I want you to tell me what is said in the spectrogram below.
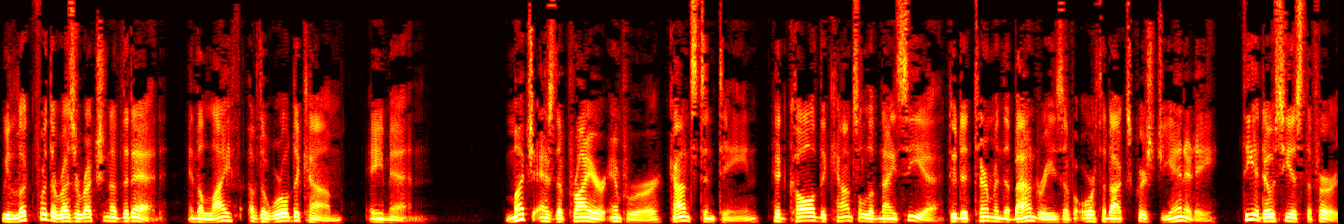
We look for the resurrection of the dead and the life of the world to come. Amen. Much as the prior emperor, Constantine, had called the Council of Nicaea to determine the boundaries of Orthodox Christianity, Theodosius I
